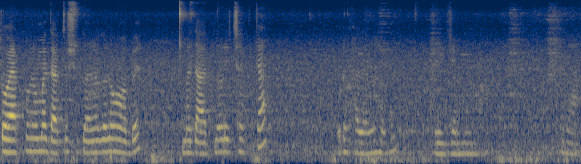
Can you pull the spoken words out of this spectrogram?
তো এখন আমার দাঁতের সুতা লাগানো হবে। আমার দাঁত নড়েছে একটা, ওটা খাওয়ানো হবে। এই যেমন দাঁত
